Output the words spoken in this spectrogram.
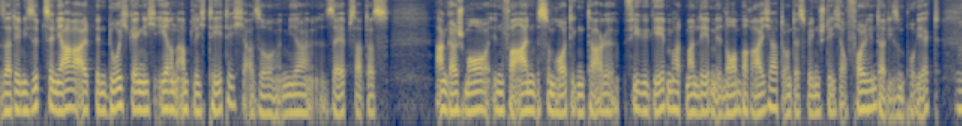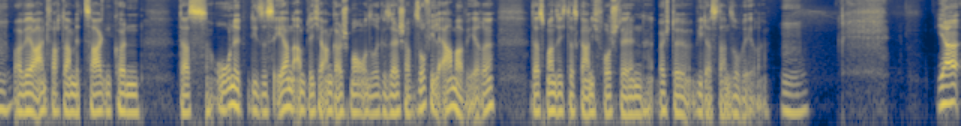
seitdem ich 17 Jahre alt bin, durchgängig ehrenamtlich tätig. Also mir selbst hat das Engagement in Vereinen bis zum heutigen Tage viel gegeben, hat mein Leben enorm bereichert und deswegen stehe ich auch voll hinter diesem Projekt, mhm. weil wir einfach damit zeigen können, dass ohne dieses ehrenamtliche Engagement unsere Gesellschaft so viel ärmer wäre, dass man sich das gar nicht vorstellen möchte, wie das dann so wäre. Mhm. Ja,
